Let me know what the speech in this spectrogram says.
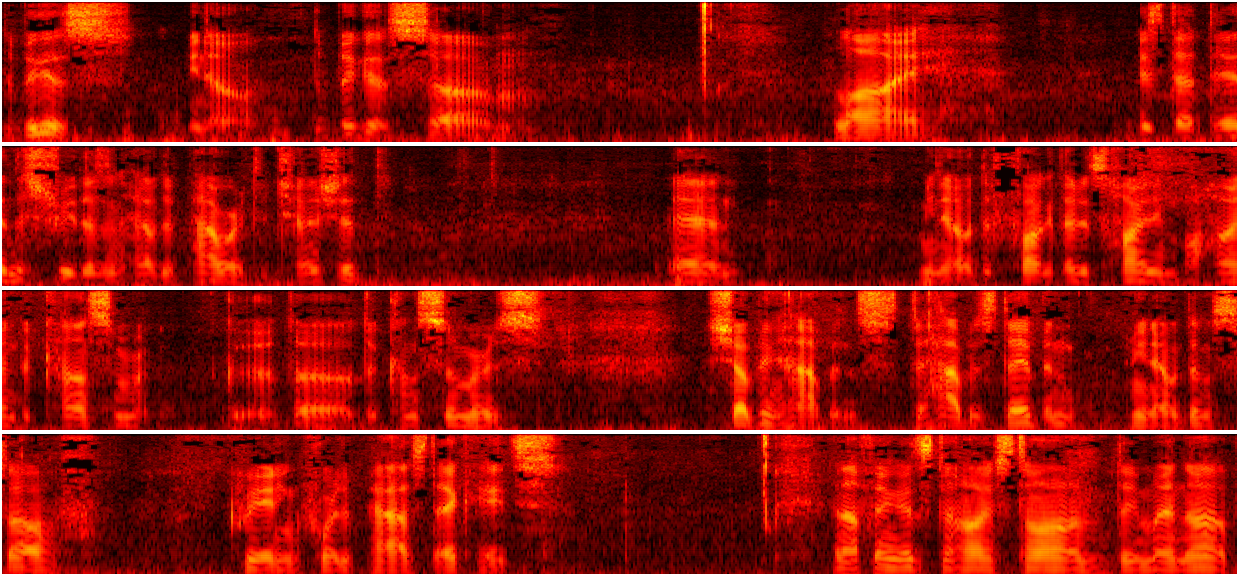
The biggest you know, the biggest um, lie is that the industry doesn't have the power to change it. And, you know, the fact that it's hiding behind the consumer, the, the consumer's shopping habits, the habits they've been, you know, themselves creating for the past decades. And I think it's the highest time they man up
